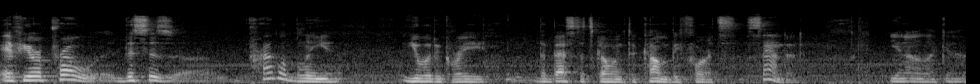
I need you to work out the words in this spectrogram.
If you're a pro, this is uh, probably, you would agree, the best it's going to come before it's sanded. You know, like uh,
